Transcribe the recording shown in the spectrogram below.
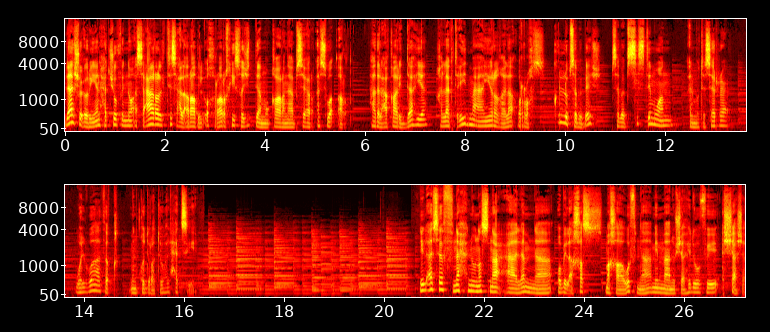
لا شعوريا حتشوف أنه أسعار التسع الأراضي الأخرى رخيصة جدا مقارنة بسعر أسوأ أرض. هذا العقار الداهية خلاك تعيد معايير الغلاء والرخص. كله بسبب إيش؟ بسبب سيستم 1 المتسرع والواثق من قدرته الحدسية. للأسف نحن نصنع عالمنا وبالأخص مخاوفنا مما نشاهده في الشاشة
